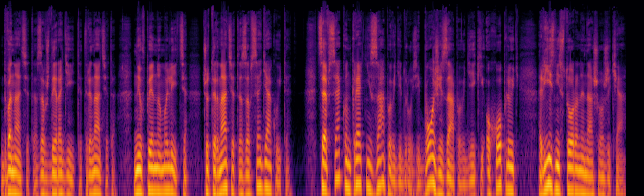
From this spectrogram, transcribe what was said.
Дванадцята. Завжди радійте. Тринадцята. Невпинно моліться. Чотирнадцята. За все дякуйте. Це все конкретні заповіді, друзі, Божі заповіді, які охоплюють різні сторони нашого життя.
